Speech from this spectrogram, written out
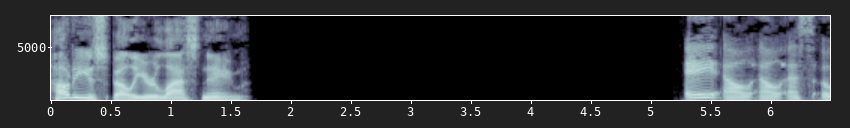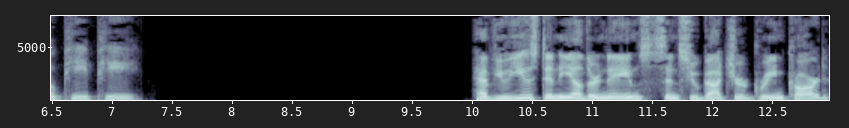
How do you spell your last name? A L L S O P P. Have you used any other names since you got your green card?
